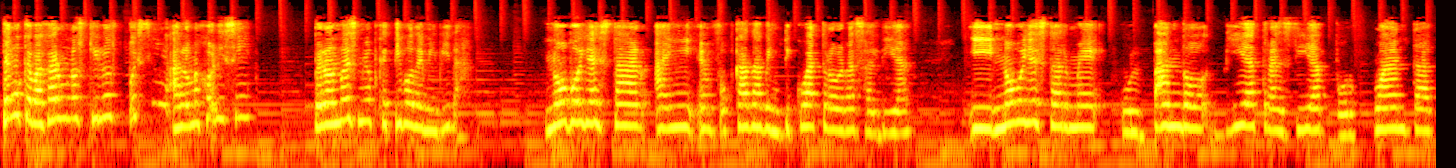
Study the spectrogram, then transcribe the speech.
¿tengo que bajar unos kilos? Pues sí, a lo mejor y sí, pero no es mi objetivo de mi vida. No voy a estar ahí enfocada 24 horas al día y no voy a estarme culpando día tras día por cuánta,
